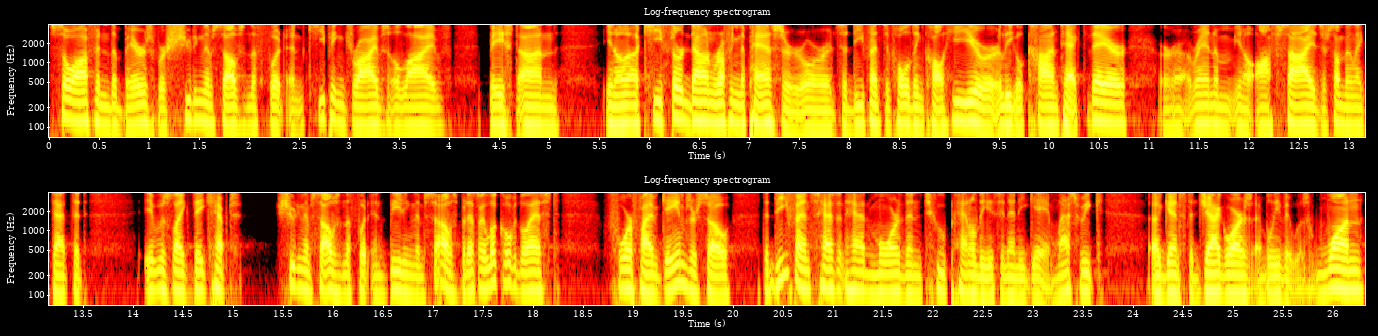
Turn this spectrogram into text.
so often the Bears were shooting themselves in the foot and keeping drives alive based on you know, a key third down roughing the passer, or it's a defensive holding call here, or illegal contact there, or a random, you know, offsides or something like that. That it was like they kept shooting themselves in the foot and beating themselves. But as I look over the last four or five games or so, the defense hasn't had more than two penalties in any game. Last week against the Jaguars, I believe it was one.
